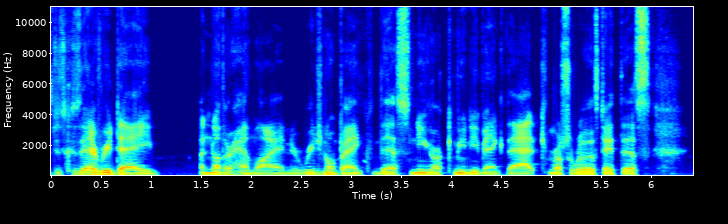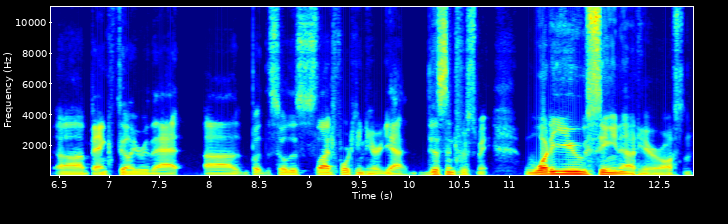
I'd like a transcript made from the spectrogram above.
just because every day another headline: regional bank this, New York Community Bank that, commercial real estate this, uh, bank failure that. Uh, but so this slide 14 here, yeah, this interests me. What are you seeing out here, Austin?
